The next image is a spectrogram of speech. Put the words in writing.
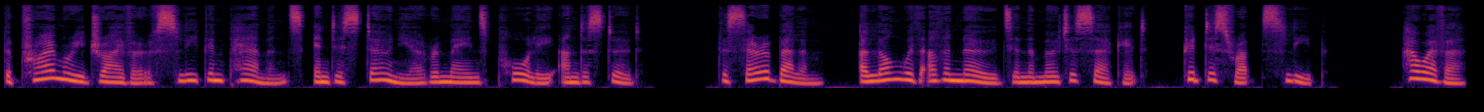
the primary driver of sleep impairments in dystonia remains poorly understood. The cerebellum, along with other nodes in the motor circuit, could disrupt sleep. However,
